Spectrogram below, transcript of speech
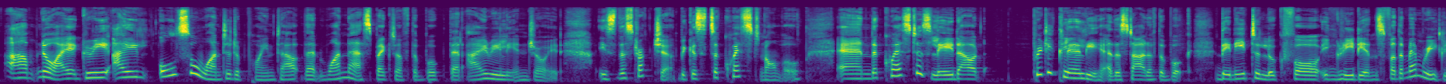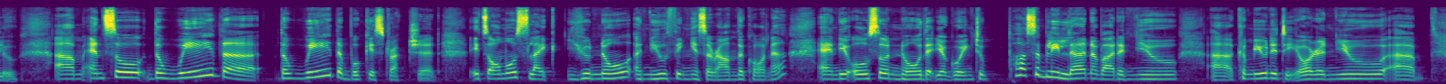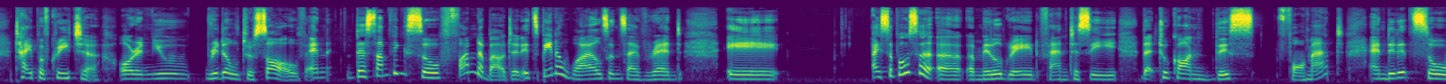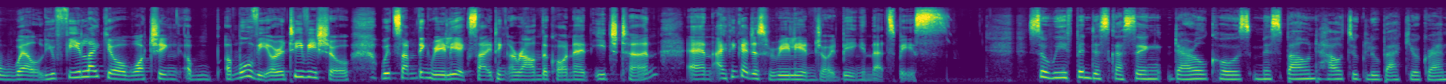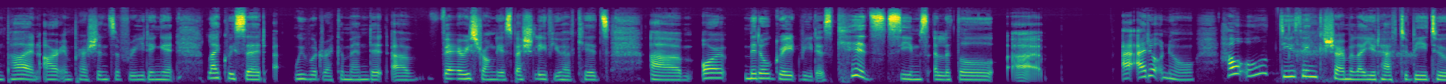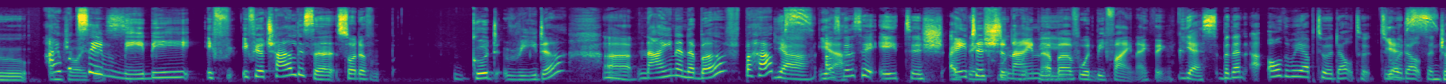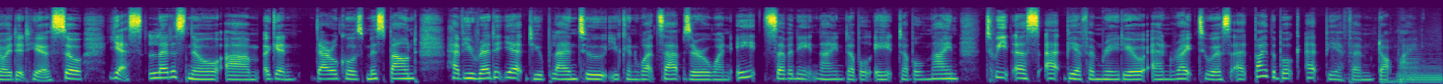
Um, no, I agree. I also wanted to point out that one aspect of the book that I really enjoyed is the structure because it's a quest novel. And the quest is laid out pretty clearly at the start of the book. They need to look for ingredients for the memory glue. Um, and so the way the the way the book is structured, it's almost like you know a new thing is around the corner, and you also know that you're going to possibly learn about a new uh, community or a new uh, type of creature or a new riddle to solve. And there's something so fun about it. It's been a while since I've read a I suppose a, a, middle grade fantasy that took on this format and did it so well. You feel like you're watching a, a, movie or a TV show with something really exciting around the corner at each turn. And I think I just really enjoyed being in that space. So we've been discussing Daryl Kho's Mistbound, How to Glue Back Your Grandpa and our impressions of reading it. Like we said, we would recommend it uh, very strongly, especially if you have kids um, or middle grade readers. Kids seems a little... Uh, I, I don't know. How old do you think, Sharmila, you'd have to be to I would say this? maybe if if your child is a sort of good reader, uh, nine and above, perhaps. Mm. Yeah, I was going to say eight-ish. I eight-ish to would- would nine be- above would be fine. I think. Yes, but then uh, all the way up to adulthood. Two Yes. adults enjoyed it here. So, yes, let us know. Um, again, Daryl Kho's Mistbound. Have you read it yet? Do you plan to? You can WhatsApp 018 789 8899, tweet us at BFM Radio, and write to us at bythebook at bfm.my.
